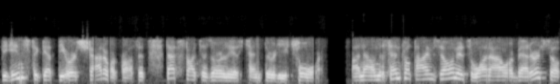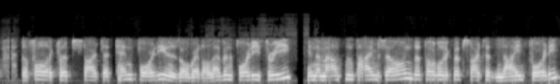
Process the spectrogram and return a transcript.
begins to get the Earth's shadow across it, that starts as early as 10:34. Uh, now, in the central time zone, it's one hour better. So the full eclipse starts at 10:40 and is over at 11:43. In the mountain time zone, the total eclipse starts at 9:40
